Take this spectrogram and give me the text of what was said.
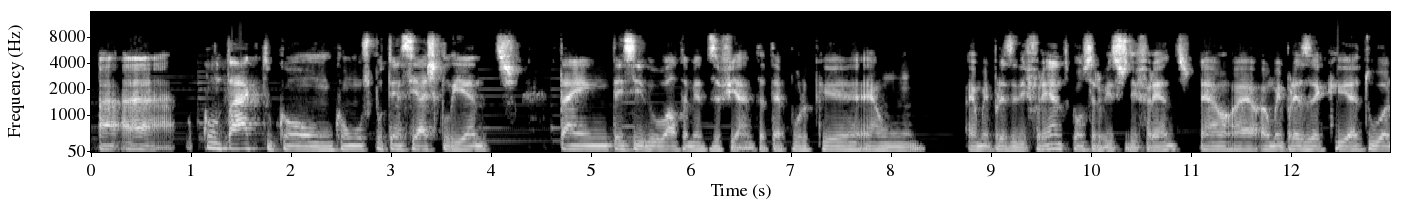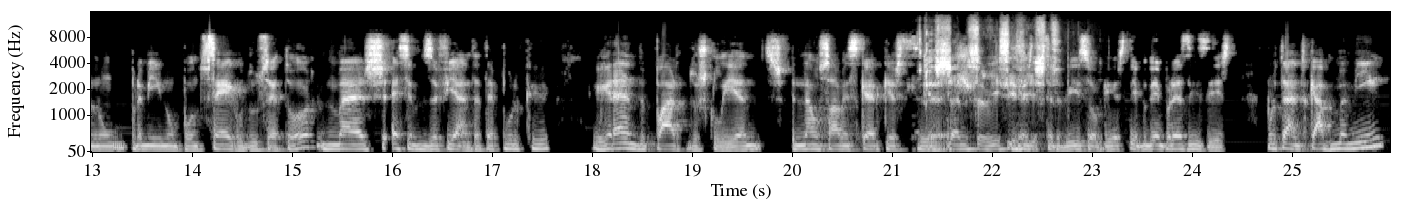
o contacto com, com os potenciais clientes tem, tem sido altamente desafiante, até porque é um, é uma empresa diferente, com serviços diferentes. É, é, é uma empresa que atua, num, para mim, num ponto cego do setor, mas é sempre desafiante, até porque grande parte dos clientes não sabem sequer que este, que este serviço existe. serviço ou que este tipo de empresa existe. Portanto, cabe-me a mim,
